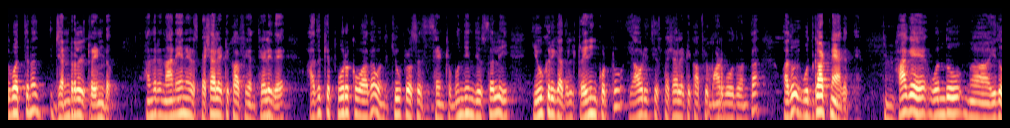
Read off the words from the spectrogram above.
ಇವತ್ತಿನ ಜನರಲ್ ಟ್ರೆಂಡು. ಅಂದರೆ ನಾನೇನು ಹೇಳಿ ಸ್ಪೆಷಾಲಿಟಿ ಕಾಫಿ ಅಂತ ಹೇಳಿದೆ ಅದಕ್ಕೆ ಪೂರಕವಾದ ಒಂದು ಕ್ಯೂ ಪ್ರೊಸೆಸಿಂಗ್ ಸೆಂಟ್ರ್ ಮುಂದಿನ ದಿವಸದಲ್ಲಿ ಯುವಕರಿಗೆ ಅದರಲ್ಲಿ ಟ್ರೈನಿಂಗ್ ಕೊಟ್ಟು ಯಾವ ರೀತಿ ಸ್ಪೆಷಾಲಿಟಿ ಕಾಫಿ ಮಾಡ್ಬೋದು ಅಂತ ಅದು ಉದ್ಘಾಟನೆ ಆಗುತ್ತೆ. ಹಾಗೆ ಒಂದು ಇದು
